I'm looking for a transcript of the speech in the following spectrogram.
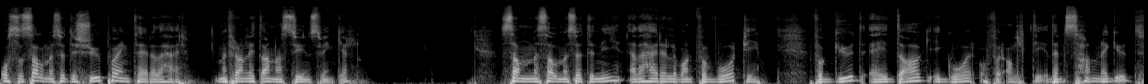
Også Salme 77 poengterer det her, men fra en litt annen synsvinkel. Sammen med Salme 79 er dette relevant for vår tid, for Gud er i dag, i går og for alltid den sanne Gud.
